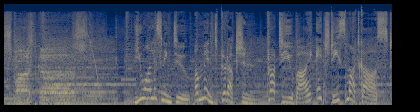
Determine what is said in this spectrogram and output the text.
Smartcast. You are listening to a Mint production brought to you by HT Smartcast.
